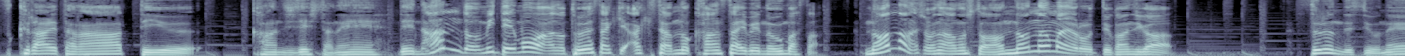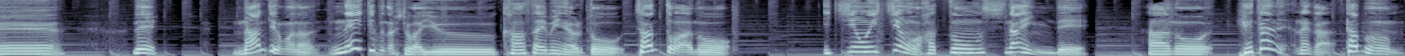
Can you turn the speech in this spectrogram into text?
作られたなーっていう感じでしたね。で、何度見てもあの豊崎亜紀さんの関西弁のうまさ。何なんでしょうね、あの人。あんなうまいやろっていう感じがするんですよね。で、なんていうのかな、ネイティブの人が言う関西弁になると、ちゃんとあの、一音一音発音しないんで、あの、下手ね、なんか多分、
